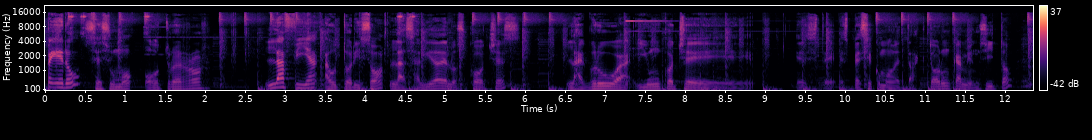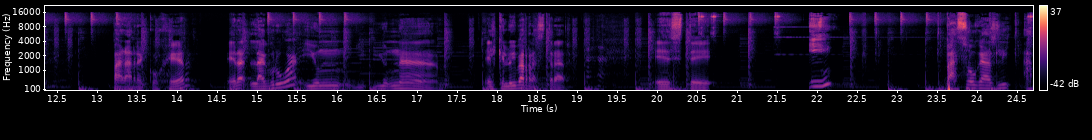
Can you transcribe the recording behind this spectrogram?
Pero se sumó otro error. La FIA autorizó la salida de los coches, la grúa y un coche, este, especie como de tractor, un camioncito, para recoger. Era la grúa y, un, y una. El que lo iba a arrastrar. Este. Y pasó Gasly a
